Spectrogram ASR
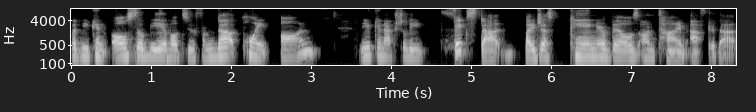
but you can also be able to from that point on you can actually fix that by just paying your bills on time after that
